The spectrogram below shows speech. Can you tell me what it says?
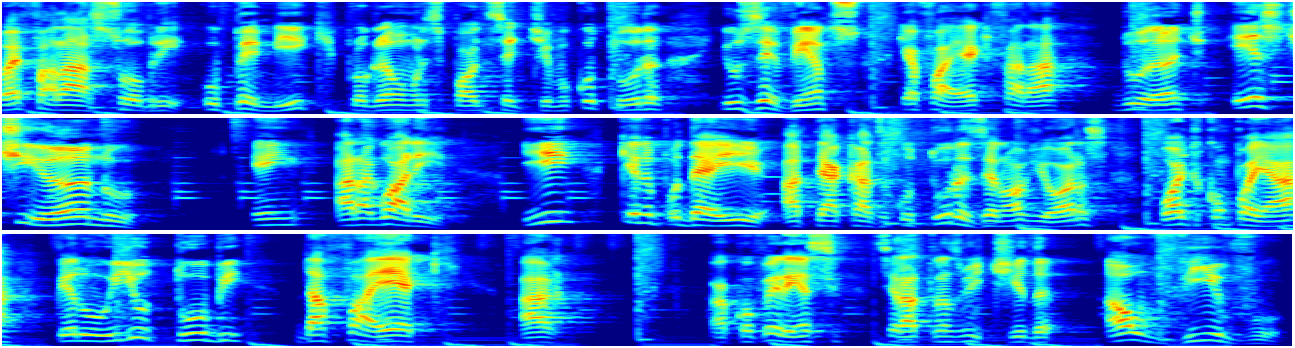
vai falar sobre o PEMIC, Programa Municipal de Incentivo à Cultura, e os eventos que a FAEC fará durante este ano em Araguari. E quem não puder ir até a Casa Cultura, 19 horas, pode acompanhar pelo YouTube da FAEC. A, a conferência será transmitida ao vivo,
